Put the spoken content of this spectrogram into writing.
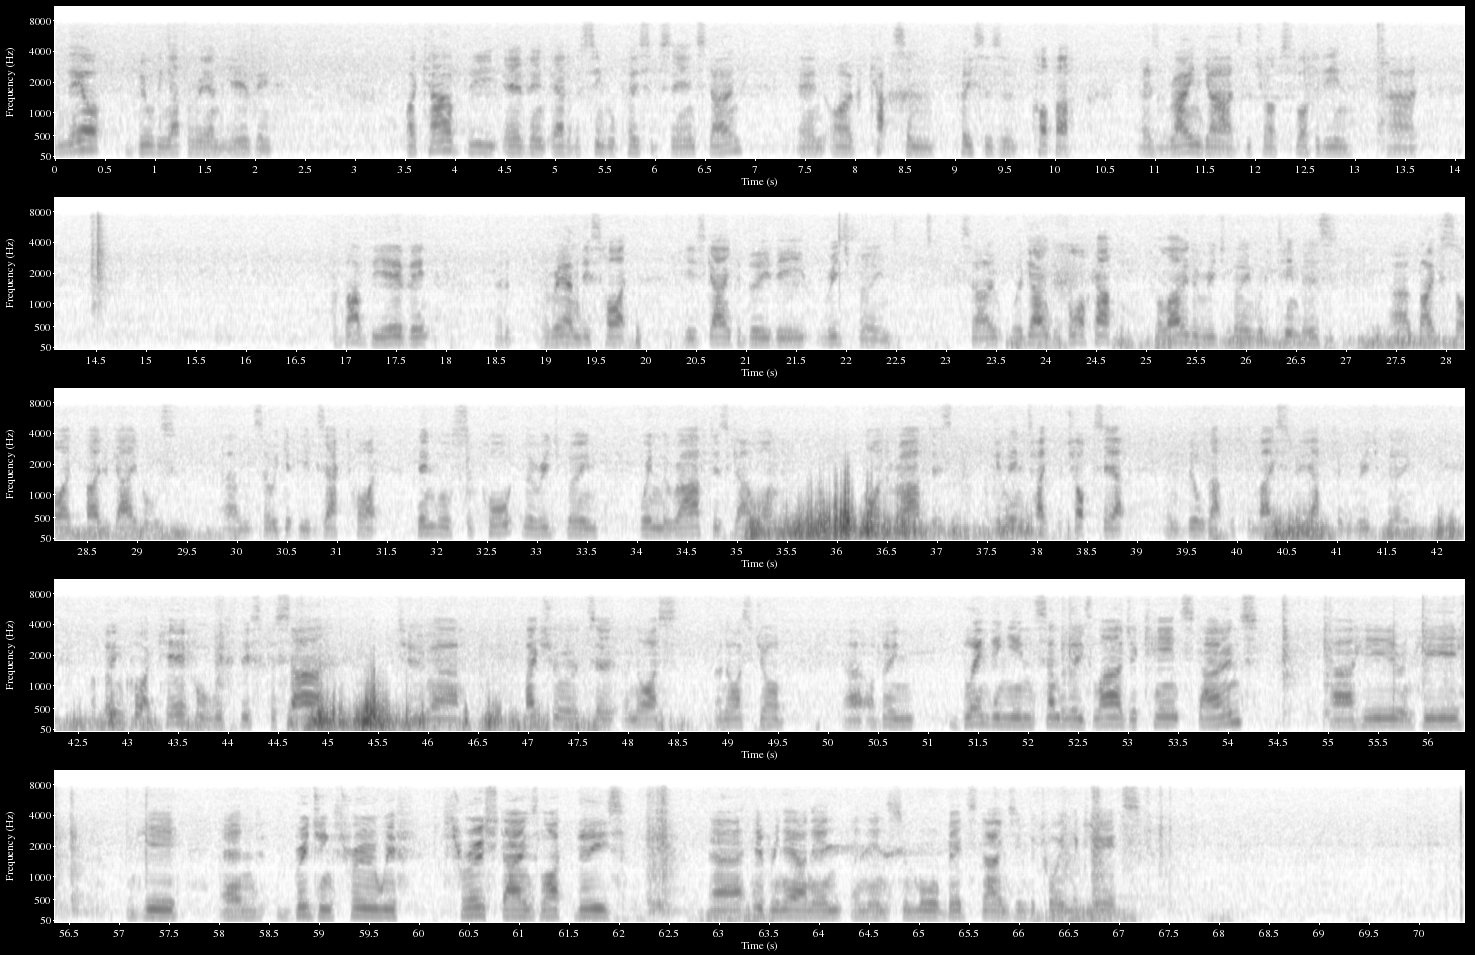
I'm now building up around the air vent. I carved the air vent out of a single piece of sandstone and I've cut some pieces of copper as rain guards which I've slotted in uh, above the air vent at a, around this height is going to be the ridge beam. So we're going to block up below the ridge beam with timbers, uh, both sides, both gables, um, so we get the exact height. Then we'll support the ridge beam when the rafters go on by the rafters. I can then take the chocks out and build up with the masonry up to the ridge beam. I've been quite careful with this facade to uh, make sure it's a, a, nice a nice job. Uh, I've been blending in some of these larger cant stones uh, here and here and here and bridging through with through stones like these uh, every now and then and then some more bed stones in between the cants.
